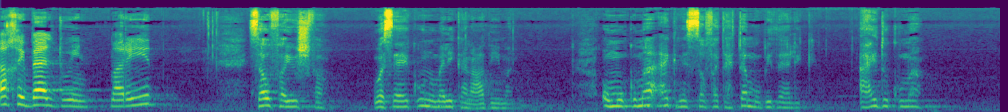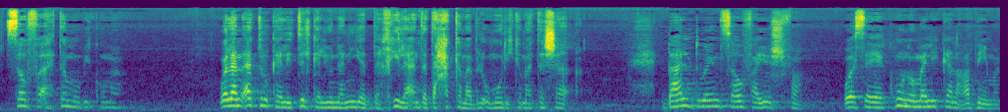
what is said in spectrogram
أخي بالدوين مريض؟ سوف يشفى وسيكون ملكا عظيما أمكما أجنس سوف تهتم بذلك أعدكما سوف أهتم بكما. ولن أترك لتلك اليونانية الدخيلة أن تتحكم بالأمور كما تشاء. بالدوين سوف يشفى وسيكون ملكا عظيما.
